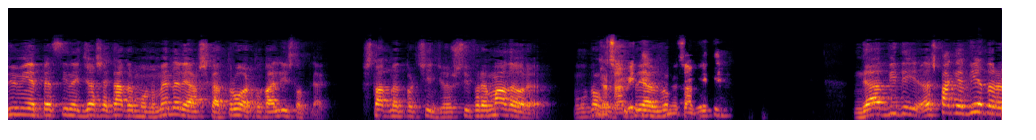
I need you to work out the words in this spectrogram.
2564 monumenteve janë shkatërruar totalisht o plak. 17% që është shifër e madhe ore. Nuk do të thotë se Shqipëria është Nga viti, është pak e vjetër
